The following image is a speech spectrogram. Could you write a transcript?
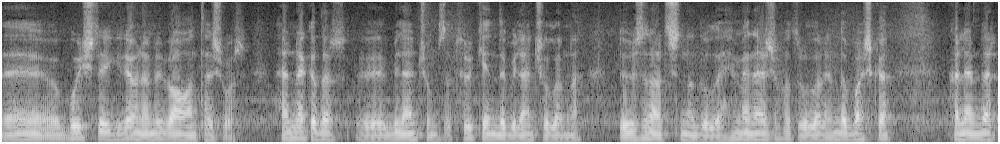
e, bu işle ilgili önemli bir avantaj var. Her ne kadar e, bilançomuza, Türkiye'nin de bilançolarına dövizin artışından dolayı hem enerji faturaları hem de başka kalemler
